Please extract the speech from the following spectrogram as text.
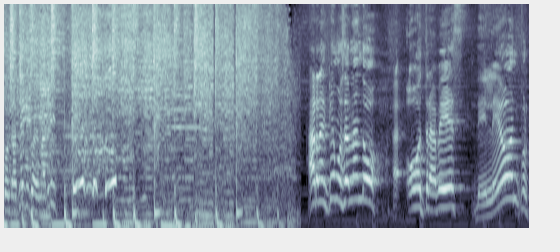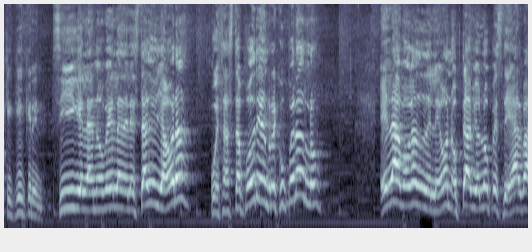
contra Atlético de Madrid. Arranquemos hablando eh, otra vez de León, porque ¿qué creen? Sigue la novela del estadio y ahora, pues hasta podrían recuperarlo. El abogado de León, Octavio López de Alba,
